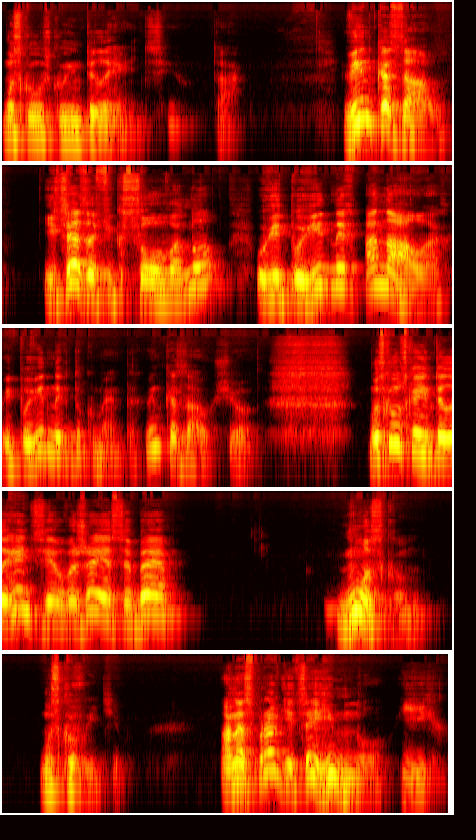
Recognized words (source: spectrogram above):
московську інтелігенцію. Так. Він казав, і це зафіксовано у відповідних аналах, відповідних документах. Він казав, що московська інтелігенція вважає себе мозком московитів. А насправді це гімно їх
